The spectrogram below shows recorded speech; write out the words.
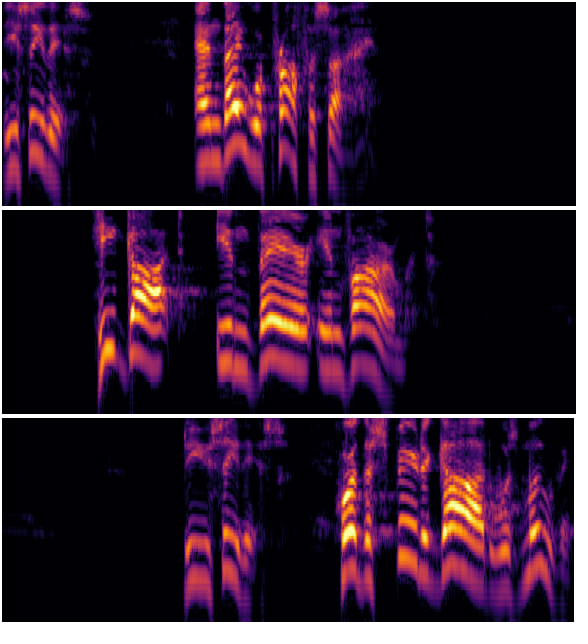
Do you see this? And they were prophesying. He got in their environment. Do you see this? Where the Spirit of God was moving.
